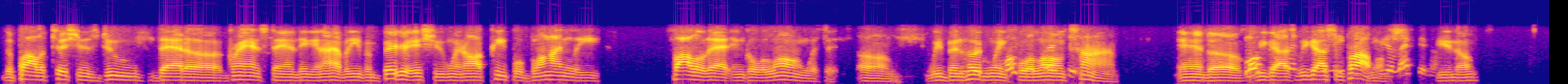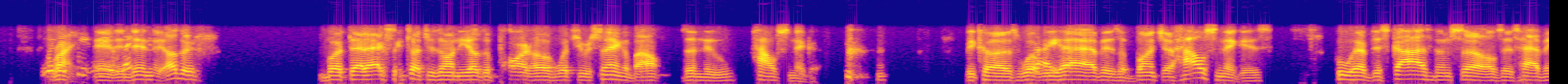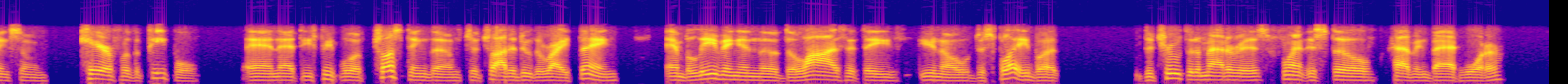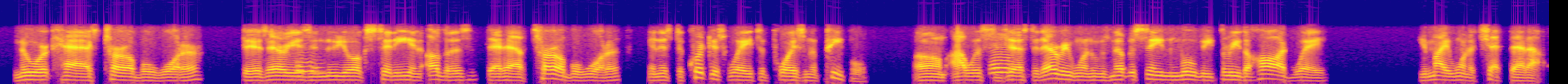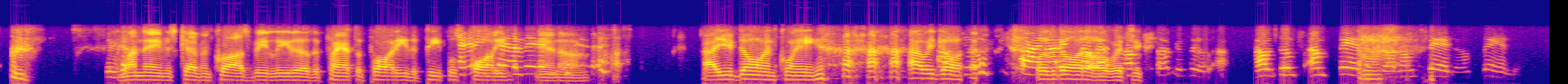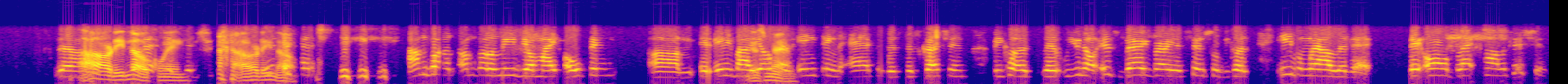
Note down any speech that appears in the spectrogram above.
the politicians do that uh, grandstanding, and I have an even bigger issue when our people blindly follow that and go along with it. Um, we've been hoodwinked for a long time, and uh, we got we got some problems, you know. When right, and, and then the other, but that actually touches on the other part of what you were saying about the new house nigga, because what right. we have is a bunch of house niggas who have disguised themselves as having some care for the people and that these people are trusting them to try to do the right thing and believing in the the lies that they you know display but the truth of the matter is Flint is still having bad water Newark has terrible water there's areas mm-hmm. in New York City and others that have terrible water and it's the quickest way to poison the people um, I would mm. suggest that everyone who's never seen the movie Three the Hard Way, you might want to check that out. My name is Kevin Crosby, leader of the Panther Party, the People's hey, Party, Kevin. and uh, how you doing, Queen? how we doing? What's going on with you? I'm, I'm, I'm standing, son. I'm standing. I'm standing. Um, I already know, Queen. I already know. I'm gonna I'm gonna leave your mic open um, if anybody yes, else ma'am. has anything to add to this discussion, because the, you know it's very, very essential. Because even where I live at, they all black politicians,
